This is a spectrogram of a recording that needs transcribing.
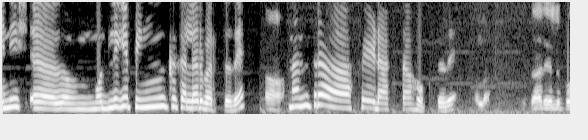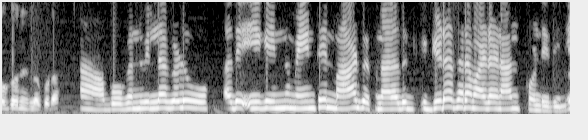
ಇನಿಶ್ ಮೊದಲಿಗೆ ಪಿಂಕ್ ಕಲರ್ ಬರ್ತದೆ. ನಂತರ ಫೇಡ್ ಆಗ್ತಾ ಹೋಗ್ತದೆ. ದಾರಿಯಲ್ಲಿ ಬೋಗನ್ವಿಲ್ಲ ಕೂಡ? ಹಾ ಬೋಗನ್ ವಿಲ್ಲಗಳು ಅದೇ ಈಗ ಇನ್ನು ಮೇಂಟೈನ್ ಮಾಡ್ಬೇಕು. ನಾನು ಅದು ಗಿಡ ತರ ಮಾಡೋಣ ಅನ್ಕೊಂಡಿದ್ದೀನಿ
